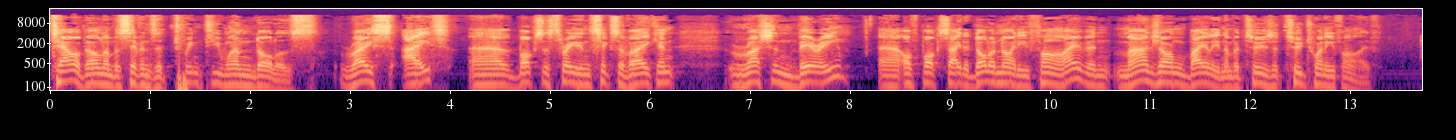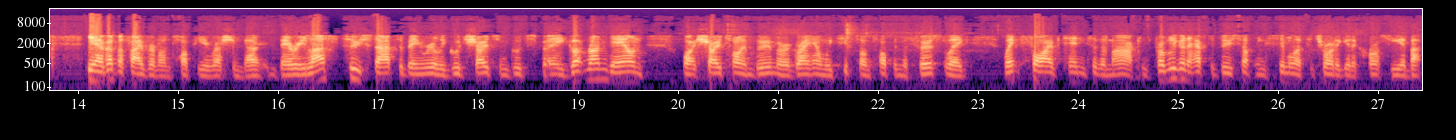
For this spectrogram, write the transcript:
Tower Bell number seven's at $21. Race eight, uh, boxes three and six are vacant. Russian Berry, uh, off box eight, $1.95. And Mahjong Bailey, number two's at 225 yeah, I've got the favourite on top here, Russian Berry. Last two starts have been really good, showed some good speed. Got run down by Showtime Boomer, a greyhound we tipped on top in the first leg. Went 5-10 to the mark. He's probably going to have to do something similar to try to get across here, but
